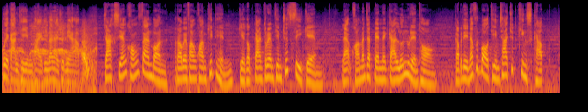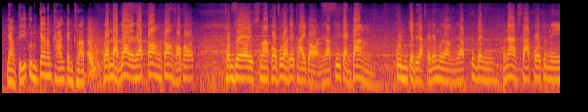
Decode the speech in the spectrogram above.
ผู้จัดการทีมไทยทีมชาติไทยชุดเนี้ยครับ จากเสียงของแฟนบอลเราไปฟังความคิดเห็นเกี่ยวกับการเตรียมทีมชุด 4 เกม และความมันจะเป็นในการลุ้นเหรียญทอง กับอดีตนักฟุตบอลทีมชาติชุดคิงส์คัพอย่างปีกุลแก้วน้ำค้างกันครับลำดับแรกเลยนะครับต้องต้องขอขอชมเชยสมาคมฟุตบอลประเทศไทยก่อนนะครับที่แต่งตั้งคุณเกียรติศักดิ์เสนาเมืองนะครับซึ่งเป็นหัวหน้าสตาฟโค้ชชุดนี้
